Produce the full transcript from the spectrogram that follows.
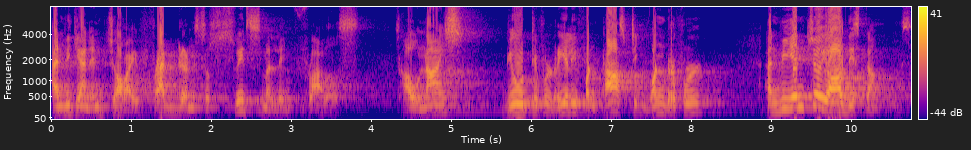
and we can enjoy fragrance of sweet smelling flowers. How nice, beautiful, really fantastic, wonderful. And we enjoy all these things.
